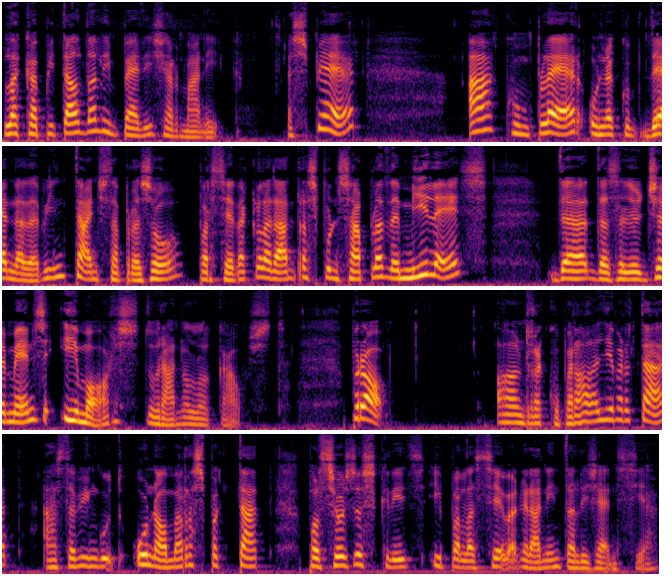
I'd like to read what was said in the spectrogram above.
la capital de l'imperi germànic. Speer ha complert una condena de 20 anys de presó per ser declarat responsable de milers de desallotjaments i morts durant l'Holocaust. Però, en recuperar la llibertat, ha esdevingut un home respectat pels seus escrits i per la seva gran intel·ligència.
